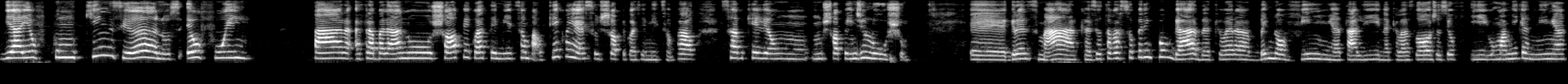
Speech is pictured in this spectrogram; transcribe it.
e aí eu, com 15 anos, eu fui para trabalhar no Shopping Guatemi de São Paulo. Quem conhece o Shopping Guatemi de São Paulo sabe que ele é um, um shopping de luxo, é, grandes marcas. Eu estava super empolgada, que eu era bem novinha, tá ali naquelas lojas. Eu, e uma amiga minha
